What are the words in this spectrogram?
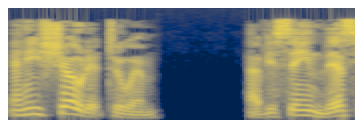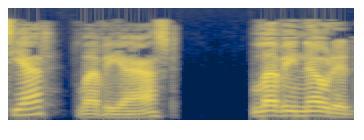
and he showed it to him. Have you seen this yet? Levy asked. Levy noted.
